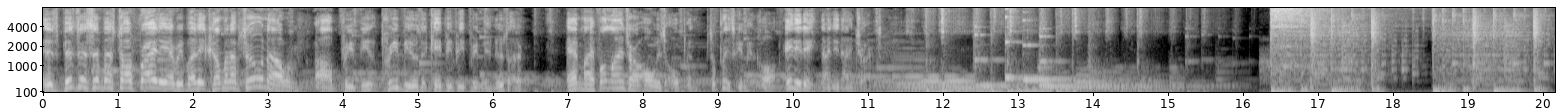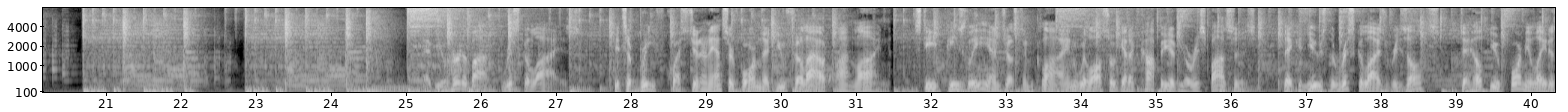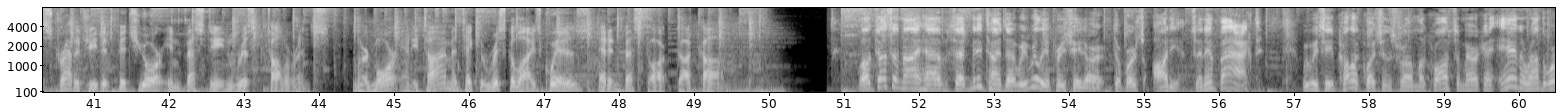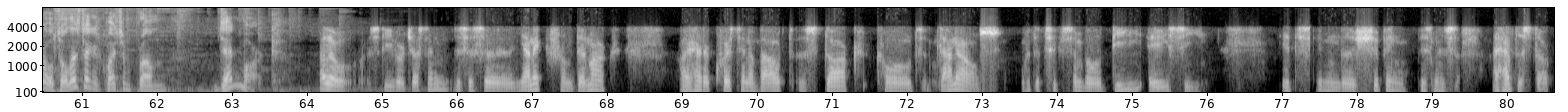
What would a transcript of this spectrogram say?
It is Business Invest Talk Friday, everybody. Coming up soon, I'll, I'll preview, preview the KPP Premium Newsletter. And my phone lines are always open, so please give me a call, 888 99 Chart. Have you heard about Riskalyze? It's a brief question and answer form that you fill out online. Steve Peasley and Justin Klein will also get a copy of your responses. They can use the Riskalyze results to help you formulate a strategy that fits your investing risk tolerance. Learn more anytime and take the Riskalyze quiz at investtalk.com. Well, Justin and I have said many times that we really appreciate our diverse audience. And in fact, we receive caller questions from across America and around the world. So let's take a question from Denmark. Hello, Steve or Justin. This is uh, Yannick from Denmark. I had a question about a stock called Danaos with the tick symbol DAC. It's in the shipping business. I have the stock,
